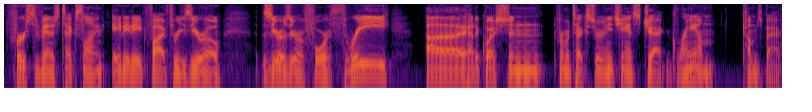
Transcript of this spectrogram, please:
First Advantage text line 888-530-0043. Uh, I had a question from a texter. Any chance Jack Graham comes back?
